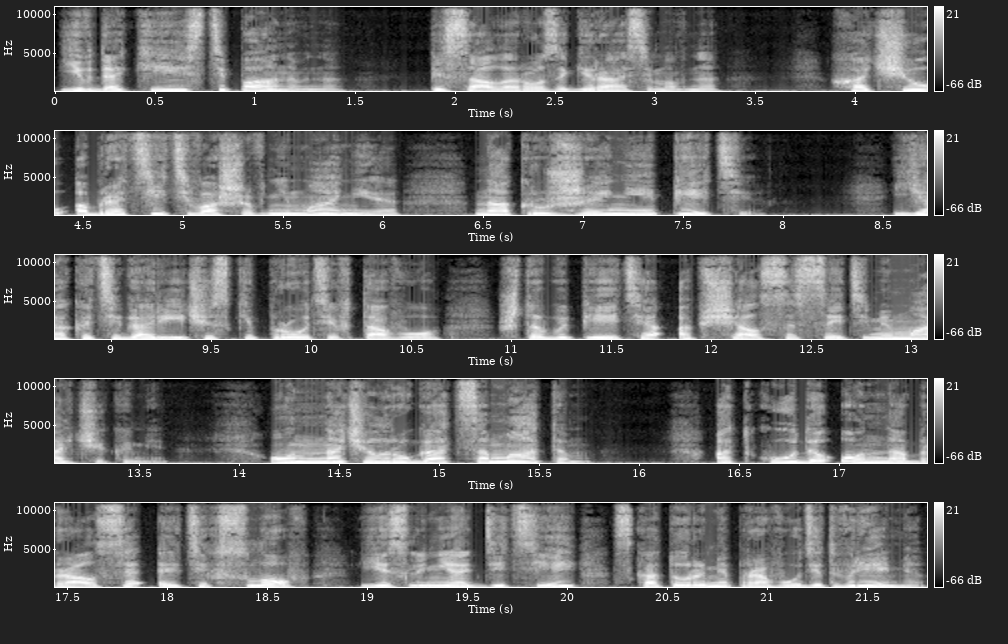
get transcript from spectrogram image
«Евдокия Степановна», — писала Роза Герасимовна, — «хочу обратить ваше внимание на окружение Пети». Я категорически против того, чтобы Петя общался с этими мальчиками. Он начал ругаться матом. Откуда он набрался этих слов, если не от детей, с которыми проводит время?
